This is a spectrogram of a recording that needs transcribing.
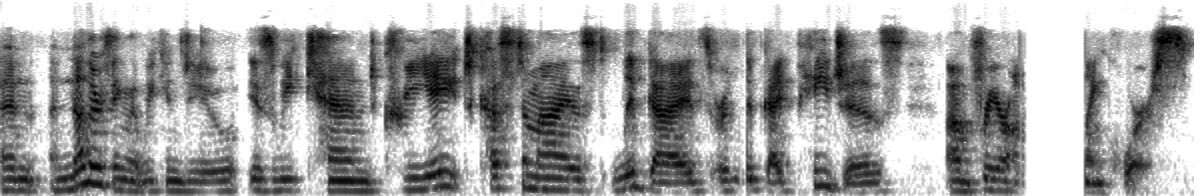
And another thing that we can do is we can create customized LibGuides or LibGuide pages um, for your online course.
